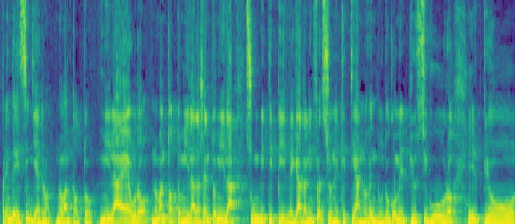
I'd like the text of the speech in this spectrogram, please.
prenderesti indietro 98.000 euro, 98.000 da 100.000 su un BTP legato all'inflazione che ti hanno venduto come il più sicuro, il più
